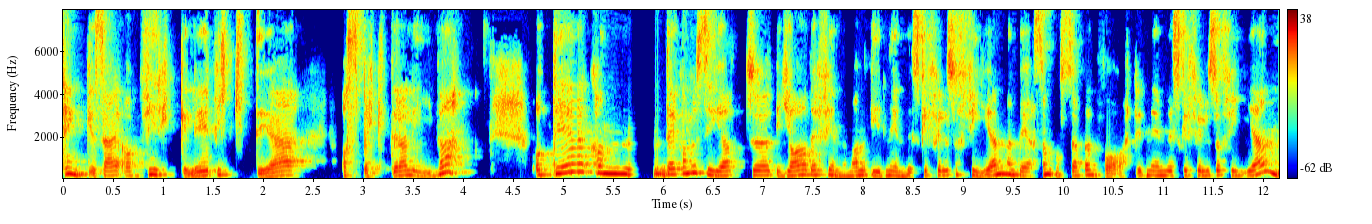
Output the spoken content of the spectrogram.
tenke seg av virkelig viktige aspekter av livet. Og det kan, det kan, du si at eh, ja, det finner man i den indiske filosofien, men det som også er bevart i den indiske filosofien,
